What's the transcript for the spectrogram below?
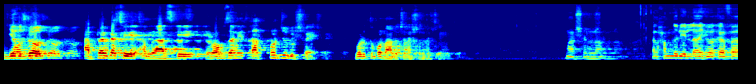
যে হজরত আপনার কাছে আমরা আজকে রমজানের তাৎপর্য বিষয়ে গুরুত্বপূর্ণ আলোচনা শুনতে চাই। মার্শাল্লাহ আলহামদুলিল্লাহ ওয়াকাফা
